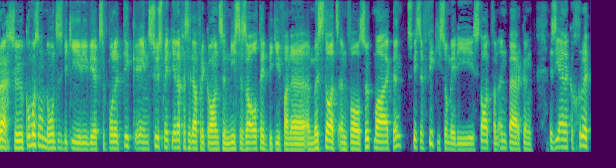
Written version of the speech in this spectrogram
Reg, so kom ons ons is bietjie hierdie week se politiek en soos met enige Suid-Afrikaanse nuus is daar altyd bietjie van 'n 'n misdaadsinval soek, maar ek dink spesifiek hierso met die staat van inperking is dit eintlik 'n groot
